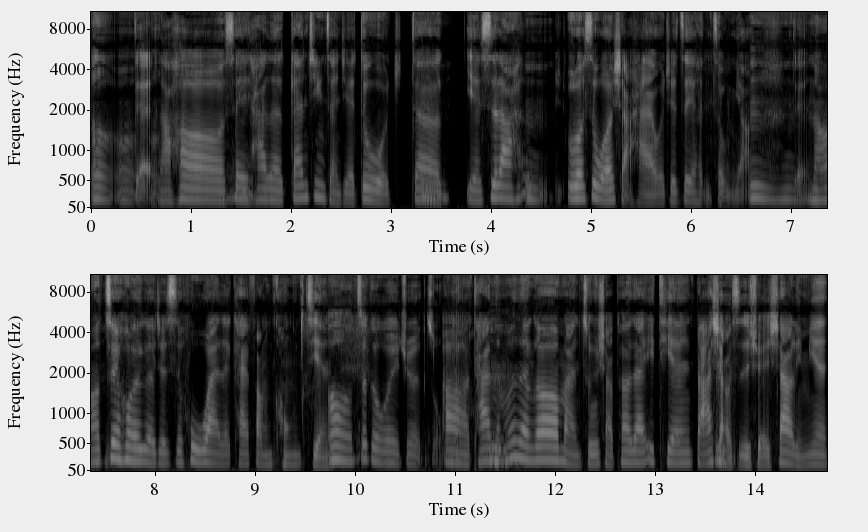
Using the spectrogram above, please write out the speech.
嗯嗯，对，然后所以它的干净整洁度的也是啦。嗯，如果是我小孩，我觉得这也很重要。嗯对，然后最后一个就是户外的开放空间。哦，这个我也觉得很重要。啊、哦，它能不能够满足小朋友在一天八小时学校里面，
